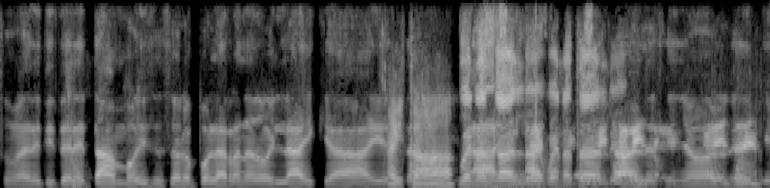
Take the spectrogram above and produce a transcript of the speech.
su madre, Titeretambo, dice, solo por la rana doy like. Ah, ahí Ahí está. Buena Gracias, tarde, buena Está tarde. bien, está bien, Grande, está bien, señor. está bien, está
